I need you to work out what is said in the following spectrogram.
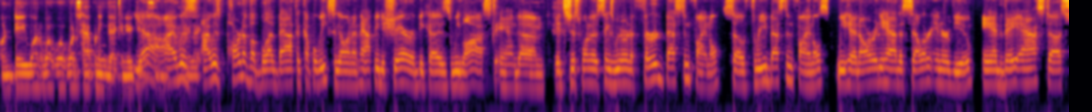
on day one? What, what what's happening there? Can you? yeah, I was highlight? I was part of a bloodbath a couple weeks ago, and I'm happy to share because we lost. And um, it's just one of those things. We were in a third best and final, so three best and finals. We had already had a seller interview, and they asked us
